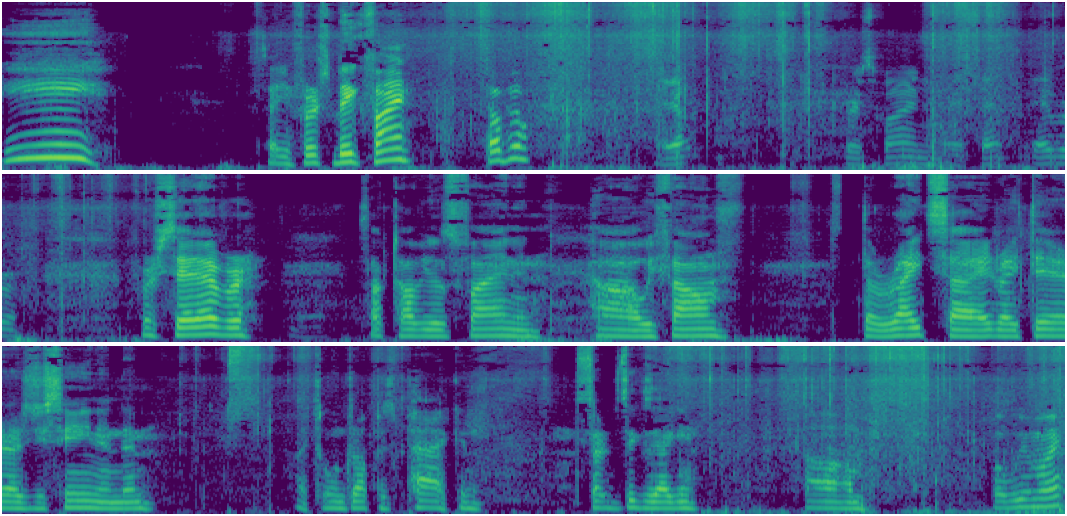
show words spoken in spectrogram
Eee. Is that your first big find, Octavio? Yep. First find set ever. First set ever. It's Octavio's find, and uh, we found the right side right there as you seen and then I told him drop his pack and start zigzagging um, but we might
